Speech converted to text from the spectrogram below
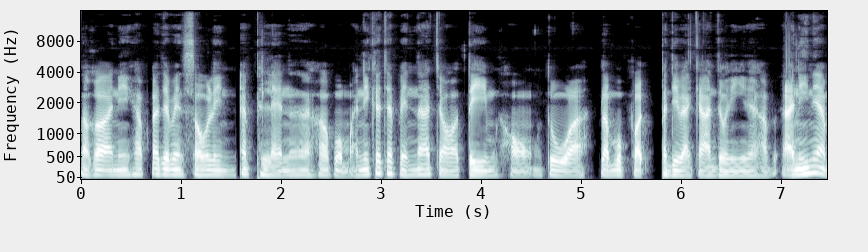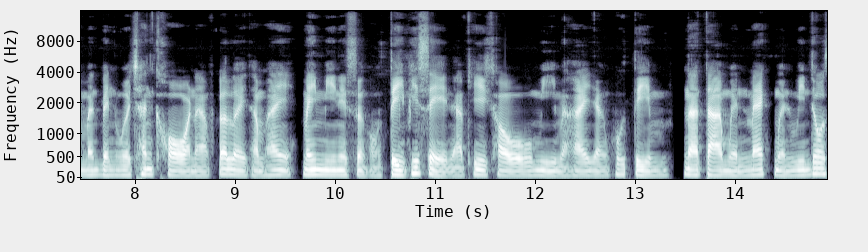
แล้วก็อันนี้ครับก็จะเป็น Solin Applet นะครับผมอันนี้ก็จะเป็นหน้าจอธีมของตัวระบบปฏิบัติการตัวนี้นะครับ อันนี้เนี่ยมันเป็นเวอร์ชันคอนะครับก็เลยทำให้ไม่มีในส่วนของธีมพิเศษนะครับที่เขามีมาให้อย่างพวกธีมหน้าตาเหมือน Mac เหมือน Windows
